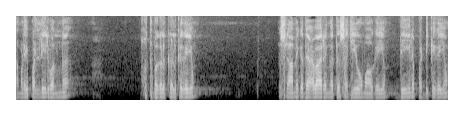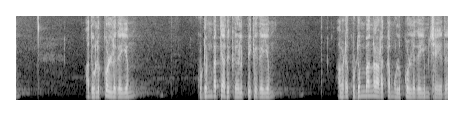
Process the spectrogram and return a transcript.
നമ്മൾ ഈ പള്ളിയിൽ വന്ന് ഹുത്തുബകൾ കേൾക്കുകയും ഇസ്ലാമിക ദേവാരംഗത്ത് സജീവമാവുകയും ദീന് പഠിക്കുകയും അത് ഉൾക്കൊള്ളുകയും കുടുംബത്തെ അത് കേൾപ്പിക്കുകയും അവിടെ കുടുംബങ്ങളടക്കം ഉൾക്കൊള്ളുകയും ചെയ്ത്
